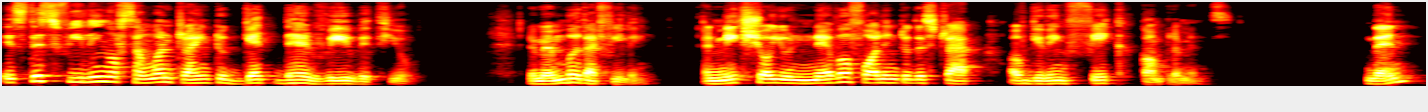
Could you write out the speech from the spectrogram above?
It's this feeling of someone trying to get their way with you. Remember that feeling and make sure you never fall into this trap of giving fake compliments. Then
